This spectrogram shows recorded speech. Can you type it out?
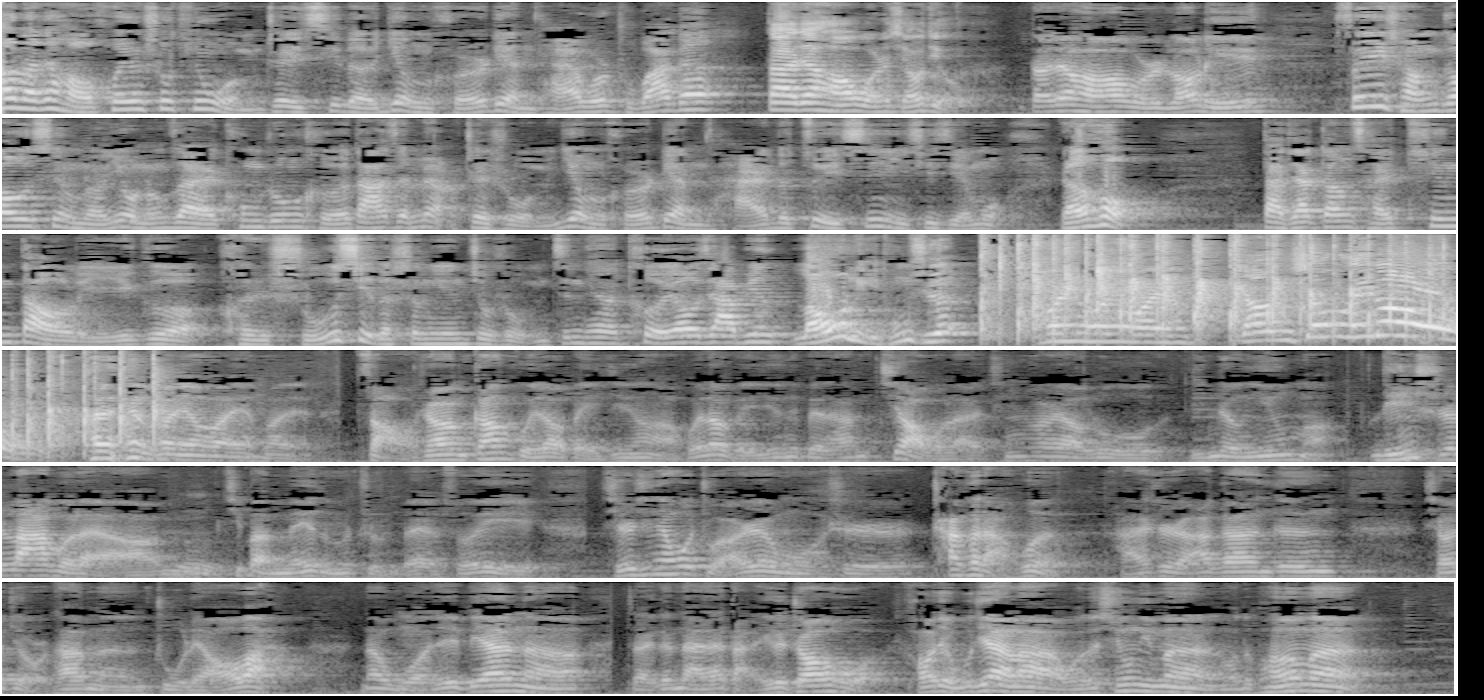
Hello，大家好，欢迎收听我们这一期的硬核电台，我是主播阿甘。大家好，我是小九。大家好，我是老李。非常高兴呢，又能在空中和大家见面。这是我们硬核电台的最新一期节目。然后，大家刚才听到了一个很熟悉的声音，就是我们今天的特邀嘉宾老李同学。欢迎欢迎欢迎，掌声雷动！欢迎欢迎欢迎欢迎！早上刚回到北京啊，回到北京就被他们叫过来，听说要录林正英嘛，临时拉过来啊，基本没怎么准备，所以其实今天我主要任务是插科打诨，还是阿甘跟小九他们主聊吧。那我这边呢，再跟大家打一个招呼，好久不见了，我的兄弟们，我的朋友们。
